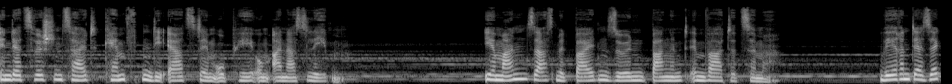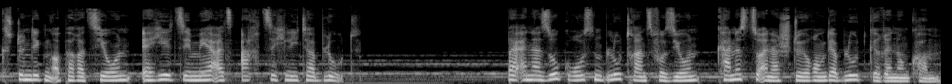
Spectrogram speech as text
In der Zwischenzeit kämpften die Ärzte im OP um Annas Leben. Ihr Mann saß mit beiden Söhnen bangend im Wartezimmer. Während der sechsstündigen Operation erhielt sie mehr als 80 Liter Blut. Bei einer so großen Bluttransfusion kann es zu einer Störung der Blutgerinnung kommen.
